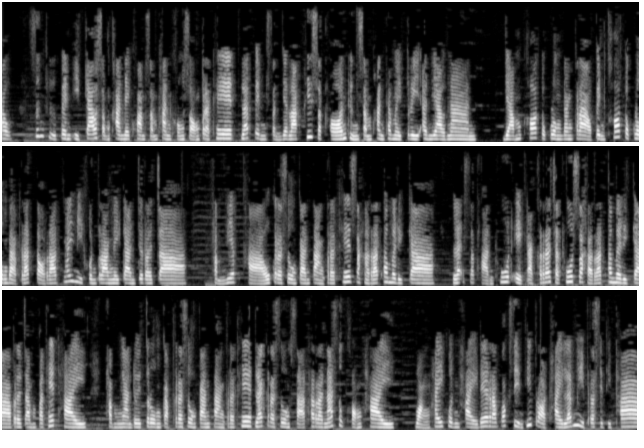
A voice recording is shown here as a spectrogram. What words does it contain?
-19 ซึ่งถือเป็นอีกก้าวสำคัญในความสัมพันธ์ของสองประเทศ และเป็นสัญลักษณ์ที่สะท้อนถึงสัมพันธไมตรีอันยาวนาน ย้ำข้อตกลงดังกล่าว เป็นข้อตกลงแบบรัฐต่อรัฐ ไม่มีคนกลางในการเจรจาทำเนียบขาวกระทรวงการต่างประเทศสหรัฐอเมริกา และสถานทูตเอกอัครราชทูตสหรัฐอเมริกาประจำประเทศไทยทำงานโดยตรงกับกระทรวงการต่างประเทศ และกระทรวงสาธารณสุขของไทย หวังให้คนไทยได้รับวัคซีนที่ปลอดภัยและมีประสิทธิภาพ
